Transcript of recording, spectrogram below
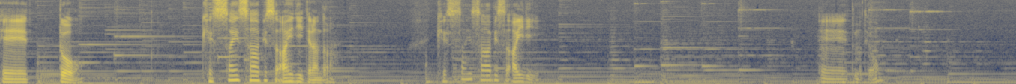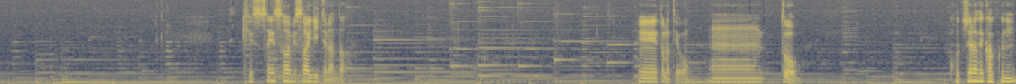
えーっと、決済サービス ID ってなんだ？決済サービス ID? えーっと、待てよ。決済サービス ID ってなんだ？えーと、待ってよ。うーんと、こちらで確認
